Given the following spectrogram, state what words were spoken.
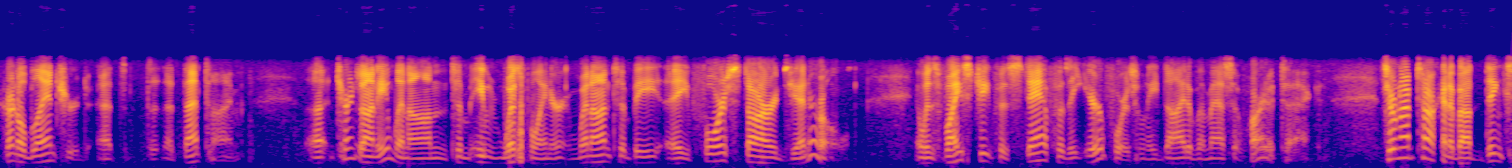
Colonel Blanchard, at at that time, uh, turns out he went on to be West Pointer went on to be a four-star general and was vice chief of staff of the Air Force when he died of a massive heart attack. So we're not talking about dinks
